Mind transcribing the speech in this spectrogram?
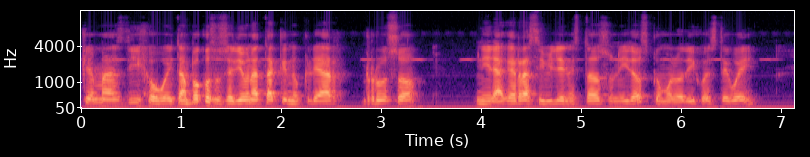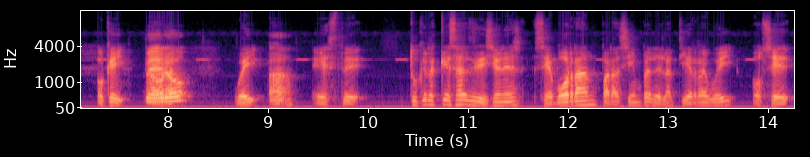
¿qué más dijo, güey? Tampoco sucedió un ataque nuclear ruso ni la guerra civil en Estados Unidos, como lo dijo este güey. Ok, Pero, güey, ajá. este, ¿tú crees que esas decisiones se borran para siempre de la Tierra, güey? O se,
